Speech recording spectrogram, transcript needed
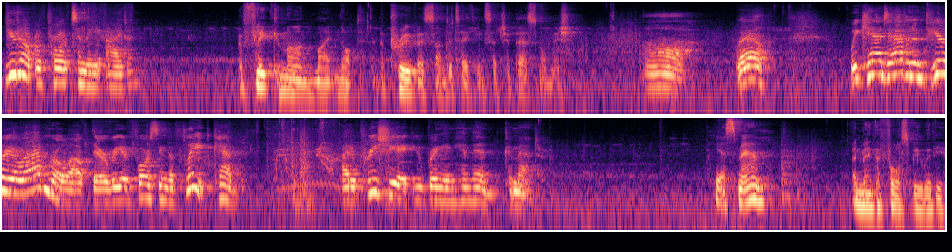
You don't report to me, Iden. A fleet command might not approve us undertaking such a personal mission. Ah, well, we can't have an Imperial Admiral out there reinforcing the fleet, can we? I'd appreciate you bringing him in, Commander. Yes, ma'am. And may the Force be with you.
